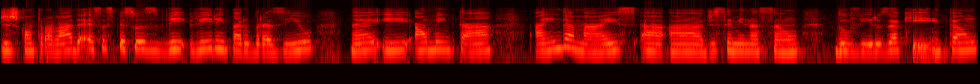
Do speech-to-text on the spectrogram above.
descontrolada, essas pessoas vi, virem para o Brasil né, e aumentar ainda mais a, a disseminação do vírus aqui. Então,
